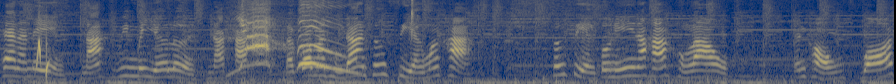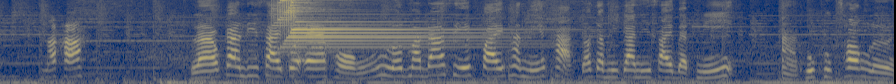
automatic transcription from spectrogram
แค่นั้นเองนะวิ่งไม่เยอะเลยนะคะ แล้วก็มาถึงด้านเครื่องเสียงบ้างค่ะ เครื่องเสียงตัวนี้นะคะของเราเป็นของ Boss นะคะ แล้วการดีไซน์ตัวแอร์ของรถ Mazda CX-5 คันนี้ค่ะ ก็จะมีการดีไซน์แบบนี้อ่าทุกช่องเลย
